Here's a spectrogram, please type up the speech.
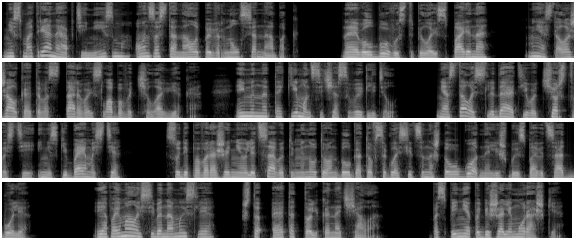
Несмотря на оптимизм, он застонал и повернулся на бок. На его лбу выступила испарина. Мне стало жалко этого старого и слабого человека. Именно таким он сейчас выглядел. Не осталось следа от его черствости и несгибаемости. Судя по выражению лица, в эту минуту он был готов согласиться на что угодно, лишь бы избавиться от боли. Я поймала себя на мысли, что это только начало. По спине побежали мурашки —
